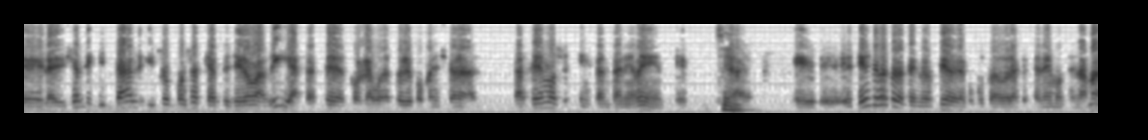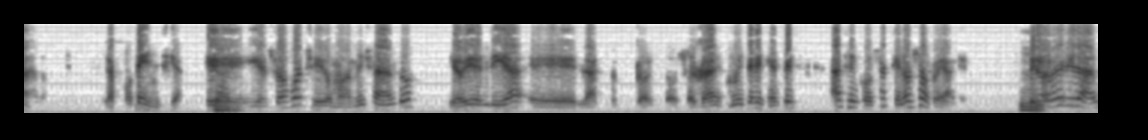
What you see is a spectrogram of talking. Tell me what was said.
eh, la edición digital hizo cosas que antes llegaba días a hacer con laboratorio convencional, la hacemos instantáneamente. Sí. O sea, eh, eh, tiene que ver con la tecnología de la computadora que tenemos en la mano, la potencia. Eh, Claro. y el software se ha ido modernizando y hoy en día eh, las- los, los celulares muy inteligentes hacen cosas que no son reales. Mm. Pero en realidad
